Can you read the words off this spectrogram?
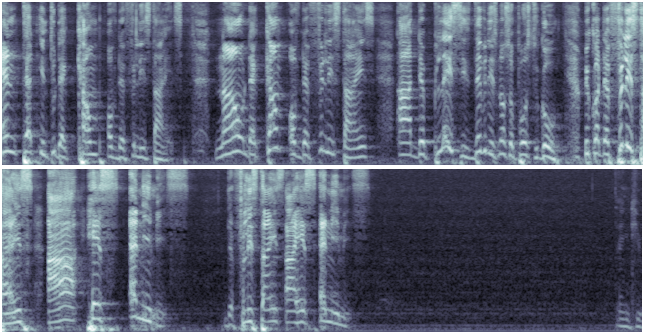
entered into the camp of the Philistines. Now, the camp of the Philistines are the places David is not supposed to go because the Philistines are his enemies. The Philistines are his enemies. Thank you.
